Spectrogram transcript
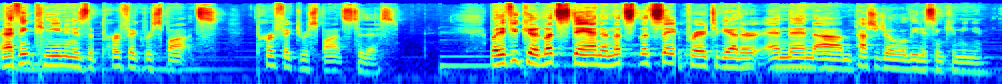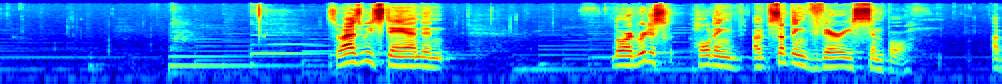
And I think communion is the perfect response, perfect response to this. But if you could, let's stand and let's, let's say a prayer together, and then um, Pastor Joe will lead us in communion. So as we stand and Lord, we're just holding something very simple a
